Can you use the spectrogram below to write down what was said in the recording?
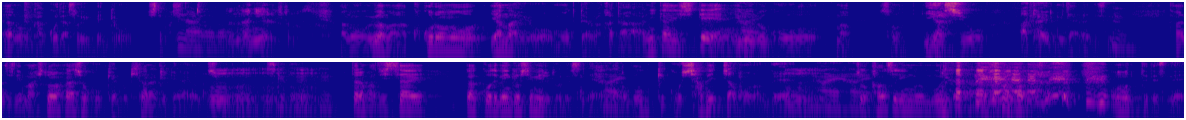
あの学校ではそういう勉強をしてました。なるほど。何やる人なんですか？あの要はまあ心の病を持ったような方に対してい。いろいろこう、まあその癒しを与えるみたいなですね、うん。感じで、まあ、人の話をこう結構聞かなきゃいけないような仕事なんですけど、ただまあ実際学校で勉強してみるとですね、はい。なんか僕結構喋っちゃう方なんで、うん。はいはい。ちょっとカウンセリング無理かなと 思ってですね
